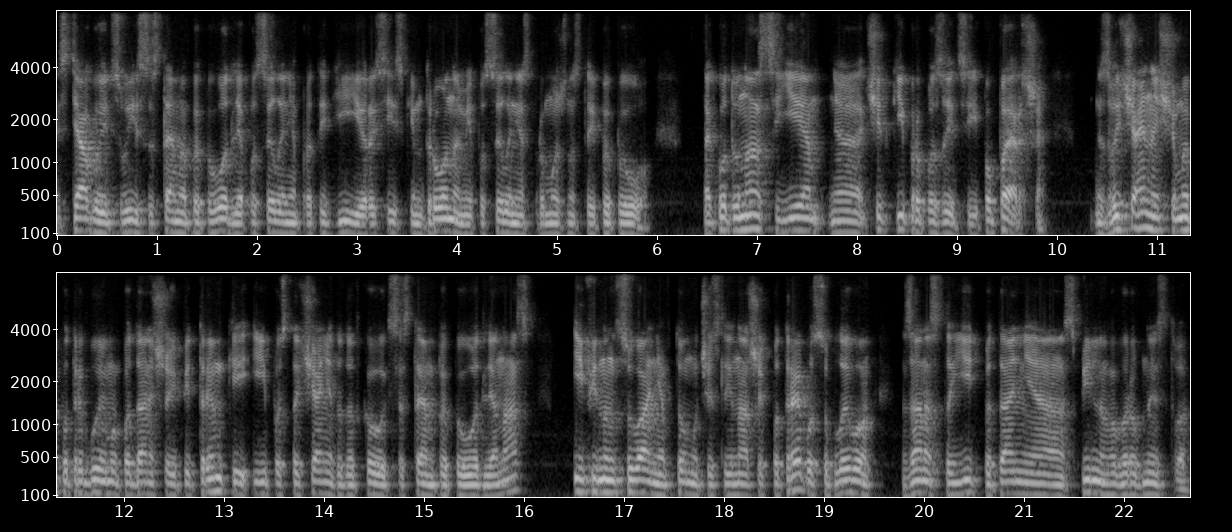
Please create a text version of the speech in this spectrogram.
стягують свої системи ППО для посилення протидії російським дронам і посилення спроможностей ППО. Так, от у нас є е, чіткі пропозиції. По-перше, звичайно, що ми потребуємо подальшої підтримки і постачання додаткових систем ППО для нас, і фінансування, в тому числі наших потреб, особливо зараз стоїть питання спільного виробництва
